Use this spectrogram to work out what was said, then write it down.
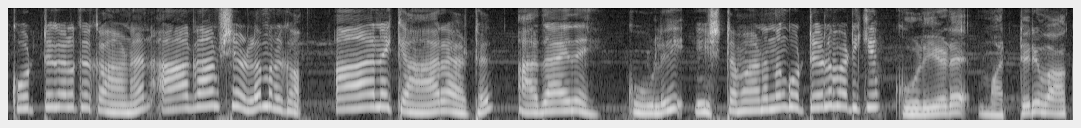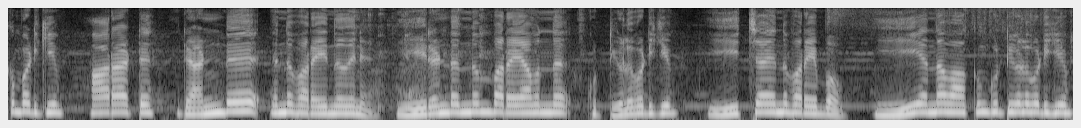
കുട്ടികൾക്ക് കാണാൻ ആകാംക്ഷയുള്ള മൃഗം. ആനയ്ക്ക് ആറാട്ട് അതായത് കുളി ഇഷ്ടമാണെന്നും കുട്ടികൾ പഠിക്കും. കുളിയുടെ മറ്റൊരു വാക്കും പഠിക്കും. ആറാട്ട്. രണ്ട് എന്ന് പറയുന്നതിന് ഈ രണ്ടെന്നും പറയാമെന്ന് കുട്ടികൾ പഠിക്കും. ഈച്ച എന്ന് പറയുമ്പോൾ ഈ എന്ന വാക്കും കുട്ടികൾ പഠിക്കും.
